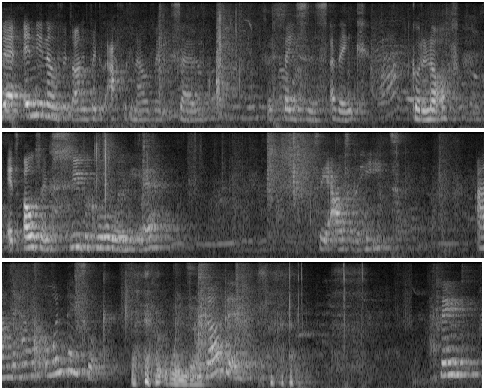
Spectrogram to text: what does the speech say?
the Indian elephants aren't as big as African elephants, so the space is, I think, good enough. It's also super cool in here. So you're out of the heat. And they have a window to look Window. the garden. I think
